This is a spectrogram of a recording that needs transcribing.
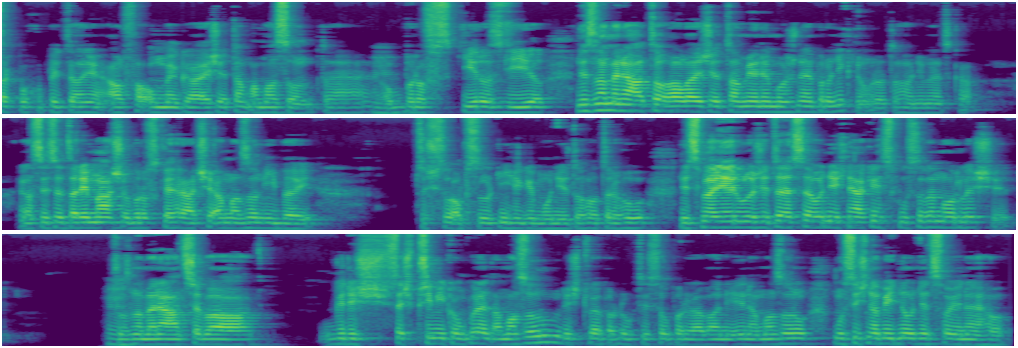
Tak pochopitelně alfa omega je, že je tam Amazon. To je mm. obrovský rozdíl. Neznamená to ale, že tam je nemožné proniknout do toho Německa. Já sice tady máš obrovské hráče Amazon, eBay, což jsou absolutní hegemonie toho trhu. Nicméně je důležité se od nich nějakým způsobem odlišit. To mhm. znamená třeba když jsi přímý konkurent Amazonu, když tvoje produkty jsou prodávány i na Amazonu, musíš nabídnout něco jiného.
